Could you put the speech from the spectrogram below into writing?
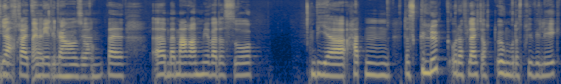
Ja, Skifreizeit mir gegangen wären. Weil äh, bei Mara und mir war das so, wir hatten das Glück oder vielleicht auch irgendwo das Privileg,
